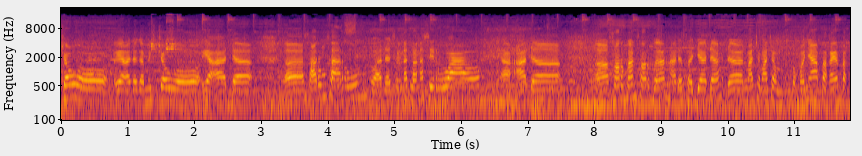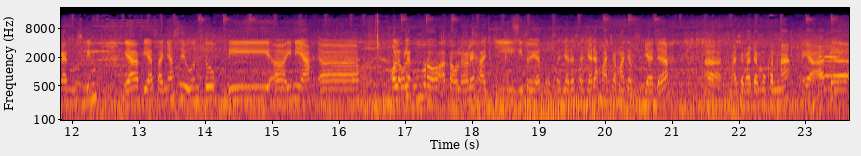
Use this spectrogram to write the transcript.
cowok ya ada gamis cowok ya ada eh, sarung-sarung tuh ada celana-celana sirwal ya ada eh, sorban-sorban ada sajadah dan macam-macam. Pokoknya pakaian-pakaian muslim ya biasanya sih untuk di eh, ini ya eh, oleh-oleh umroh atau oleh-oleh haji gitu ya tuh. Sejadah-sejadah macam-macam sejadah eh, macam-macam mukena ya ada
